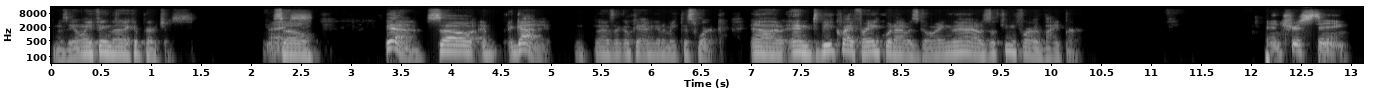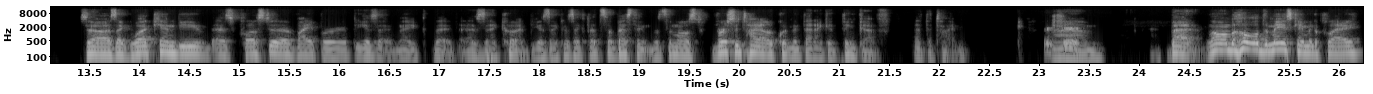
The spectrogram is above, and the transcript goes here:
It was the only thing that I could purchase. Nice. So, yeah, so I, I got it. I was like, okay, I'm gonna make this work. Uh, and to be quite frank, when I was going there, I was looking for a ViPR. Interesting. So I was like, what can be as close to a ViPR because I, like that as I could because I was like that's the best thing that's the most versatile equipment that I could think of at the time. For sure. Um, but lo and behold, the mace came into play,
